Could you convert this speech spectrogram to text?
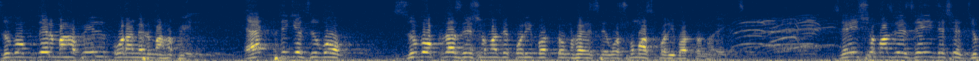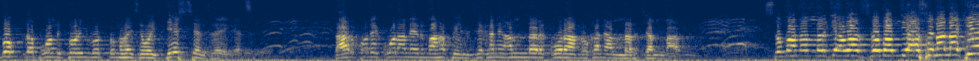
যুবকদের মাহফিল, কোরআনের মাহফিল। একদিকে যুবক, যুবকরা যে সমাজে পরিবর্তন হয়েছে, ও সমাজ পরিবর্তন হয়ে গেছে। যেই সমাজে, যেই দেশে যুবকরা পরিবর্তন হয়েছে, ওই দেশ চেঞ্জ হয়ে গেছে। তারপরে কোরআনের মাহফিল, যেখানে আল্লাহর কোরআন, ওখানে আল্লাহর জান্নাত। সোবান আল্লাহর কি আওয়াজ দিয়ে আসে না নাকি?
